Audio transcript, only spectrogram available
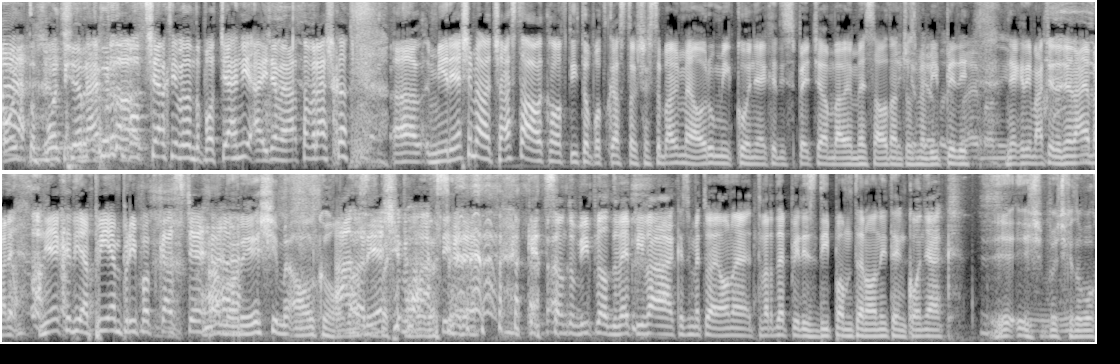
poď to počiarkni. To podčiarkni, potom to podťahni a ideme na to, Vraško. Uh, my riešime ale často alkohol v týchto podcastoch, však sa bavíme o rumíku, niekedy s Peťom, bavíme sa o tom, čo sme ja vypili. Niekedy máte do dňa najebaný. Niekedy ja pijem pri podcaste. Áno, riešime alkohol. Áno, riešime aktívne. Keď som tu vypil dve piva a keď sme tu aj one tvrdé pili s dipom, ten oný, ten koniak. Je, iš, počkaj, to bol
